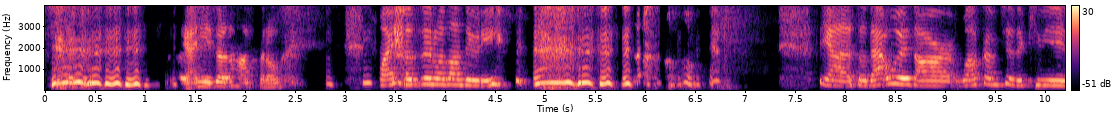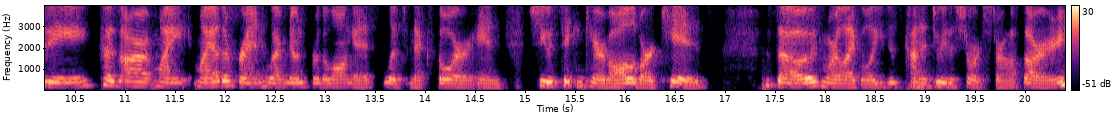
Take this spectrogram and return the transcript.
Just, I need to go to the hospital. my husband was on duty. yeah, so that was our welcome to the community because our my my other friend who I've known for the longest lived next door and she was taking care of all of our kids. So it was more like, well, you just kind of drew the short straw. Sorry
